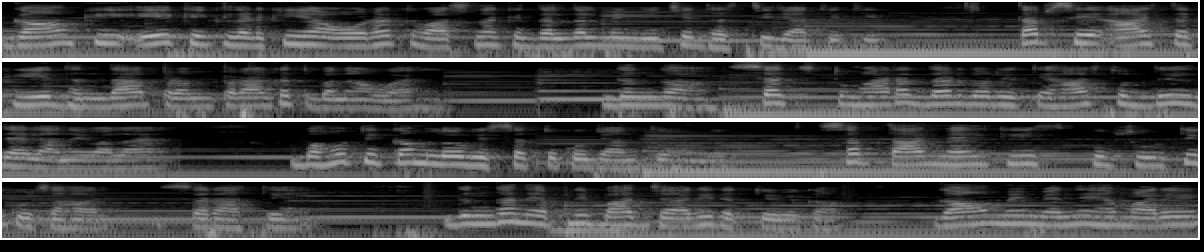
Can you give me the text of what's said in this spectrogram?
गाँव की एक एक लड़की या औरत वासना के दलदल में नीचे धसती जाती थी। तब से आज तक ये धंधा परंपरागत बना हुआ है। गंगा, सच, तुम्हारा दर्द और इतिहास तो दिल दहलाने वाला है। बहुत ही कम लोग इस सत्य को जानते होंगे। सब ताजमहल की खूबसूरती को सहार, सराहते हैं। गंगा ने अपनी बात जारी रखते हुए कहा, गाँव में मैंने हमारे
